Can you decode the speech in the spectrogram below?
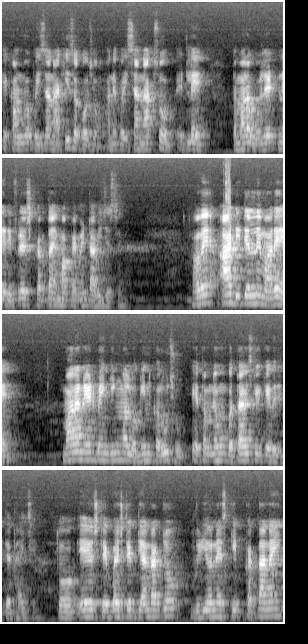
એકાઉન્ટમાં પૈસા નાખી શકો છો. અને પૈસા નાખશો એટલે તમારા વોલેટને રિફ્રેશ કરતાં એમાં પેમેન્ટ આવી જશે. હવે આ ડિટેલને મારે મારા નેટ બેન્કિંગમાં લોગિન કરું છું. એ તમને હું બતાવીશ કે કેવી રીતે થાય છે. તો એ સ્ટેપ બાય સ્ટેપ ધ્યાન રાખજો. વિડીયોને સ્કીપ કરતા નહીં.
